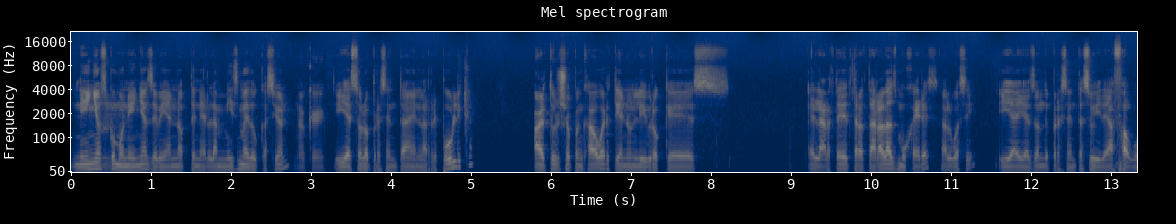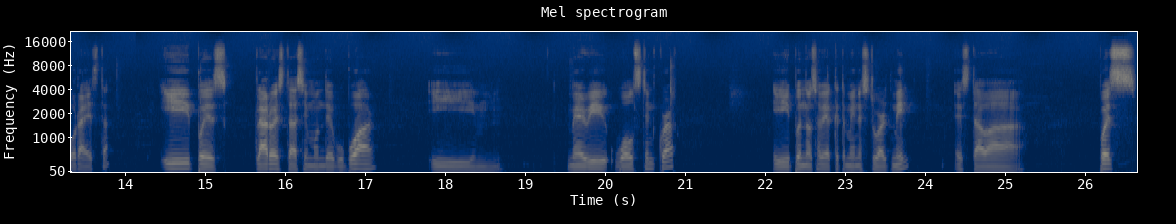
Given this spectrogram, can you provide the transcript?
niños como Mm. niñas debían obtener la misma educación Ok. y eso lo presenta en La República. Arthur Schopenhauer tiene un libro que es El arte de tratar a las mujeres, algo así, y ahí es donde presenta su idea a favor a esta. Y pues claro está Simone de Beauvoir y mm, Mary Wollstonecraft y pues no sabía que también Stuart Mill estaba pues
